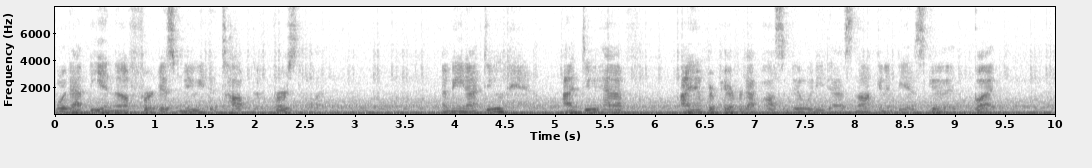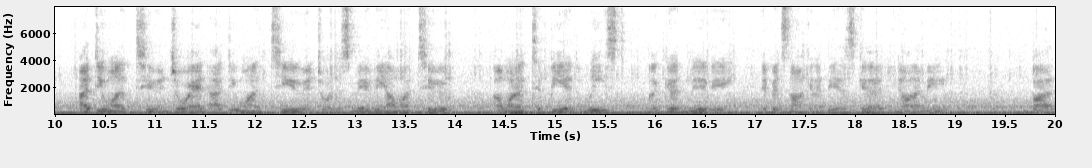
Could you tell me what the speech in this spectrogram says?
would that be enough for this movie to top the first one? I mean, I do, I do have, I am prepared for that possibility that it's not going to be as good, but I do want to enjoy it. I do want to enjoy this movie. I want to, I want it to be at least a good movie if it's not going to be as good. You know what I mean? But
